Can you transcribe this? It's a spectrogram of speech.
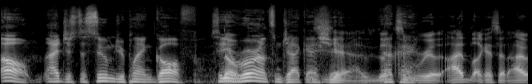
Oh, I just assumed you're playing golf. So No. you're roaring on some jackass shit. Yeah, that's Okay. some real. I like I said, I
